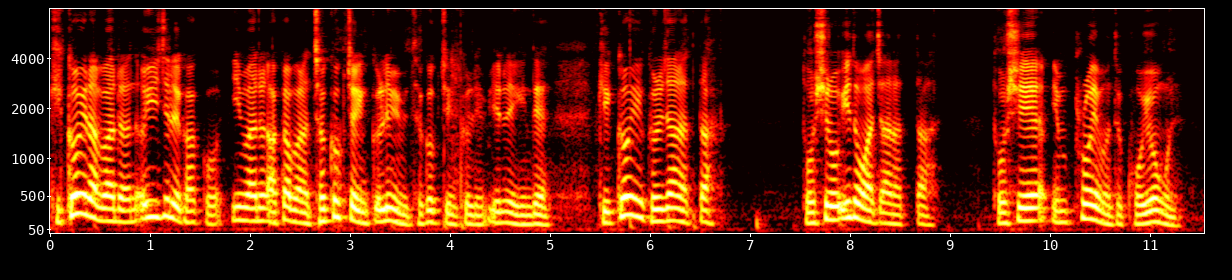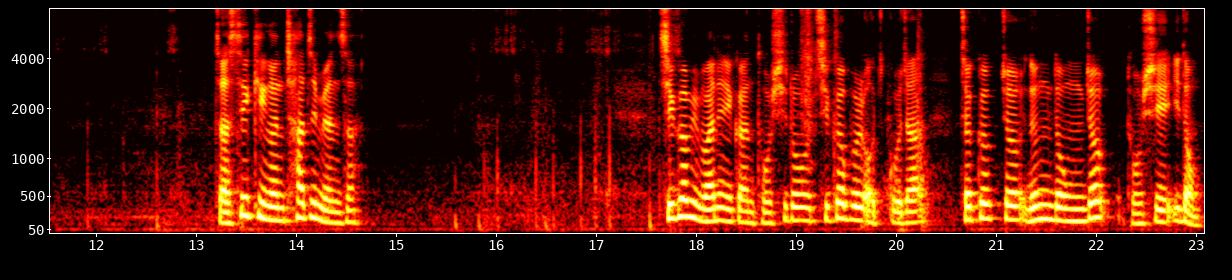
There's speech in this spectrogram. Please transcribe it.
기꺼이란 말은 의지를 갖고 이 말은 아까 말한 적극적인 끌림입니다. 적극적인 끌림 이런 얘기인데 기꺼이 그러지 않았다. 도시로 이동하지 않았다. 도시의 employment 고용을 자 seeking은 찾으면서 직업이 많으니까 도시로 직업을 얻고자 적극적 능동적 도시의 이동.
